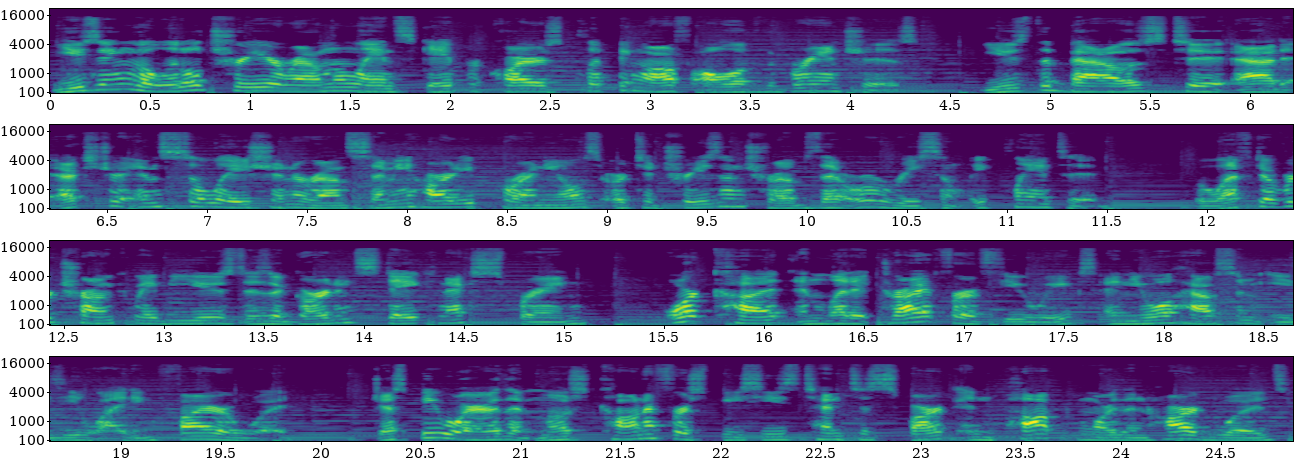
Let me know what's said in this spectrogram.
Using the little tree around the landscape requires clipping off all of the branches. Use the boughs to add extra insulation around semi-hardy perennials or to trees and shrubs that were recently planted. The leftover trunk may be used as a garden stake next spring, or cut and let it dry for a few weeks and you will have some easy lighting firewood. Just beware that most conifer species tend to spark and pop more than hardwoods,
